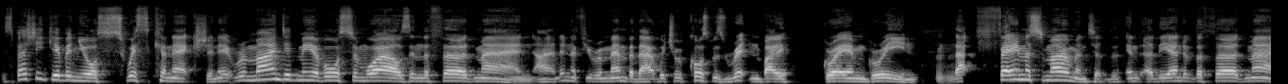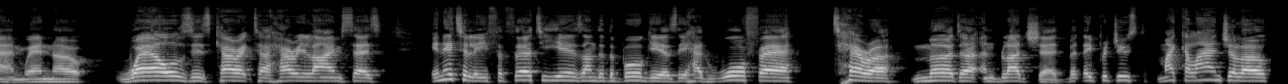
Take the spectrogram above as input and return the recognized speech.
especially given your Swiss connection, it reminded me of Orson Welles in The Third Man. I don't know if you remember that, which of course was written by Graham Greene. Mm-hmm. That famous moment at the, in, at the end of The Third Man when uh, Welles' character Harry Lime says, in Italy, for 30 years under the Borgias, they had warfare, terror, murder, and bloodshed, but they produced Michelangelo,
